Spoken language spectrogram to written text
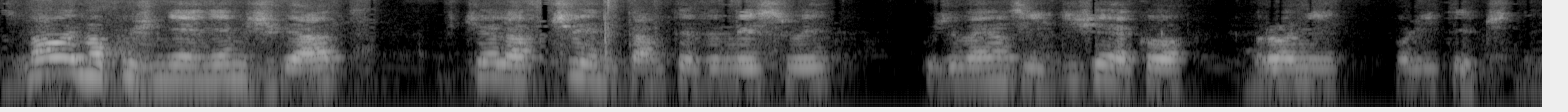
Z małym opóźnieniem świat wciela w czyn tamte wymysły, używając ich dzisiaj jako broni politycznej.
